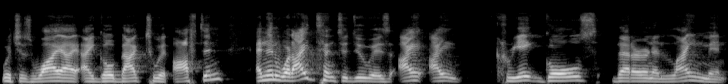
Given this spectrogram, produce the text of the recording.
which is why I, I go back to it often. And then what I tend to do is I, I create goals that are in alignment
